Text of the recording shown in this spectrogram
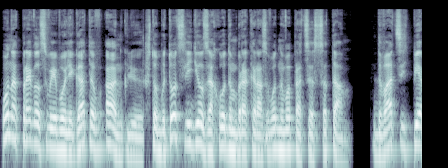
Он отправил своего легата в Англию, чтобы тот следил за ходом бракоразводного процесса там. 21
